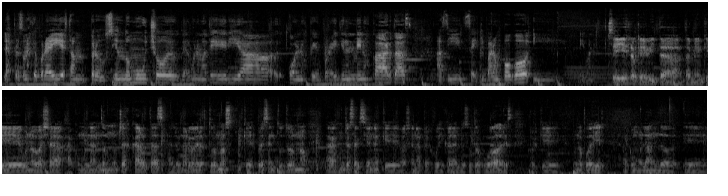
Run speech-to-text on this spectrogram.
Las personas que por ahí están produciendo mucho de alguna materia, con los que por ahí tienen menos cartas, así se equipara un poco y. Sí, es lo que evita también que uno vaya acumulando muchas cartas a lo largo de los turnos y que después en tu turno hagas muchas acciones que vayan a perjudicar a los otros jugadores, porque uno puede ir acumulando eh,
